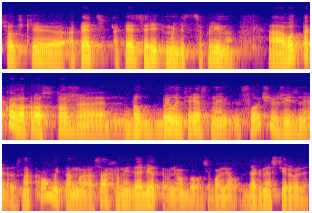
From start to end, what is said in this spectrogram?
Все-таки опять, опять ритм и дисциплина. А вот такой вопрос тоже. Был, был интересный случай в жизни. Знакомый, там э, сахарный диабет у него был, заболел, диагностировали.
